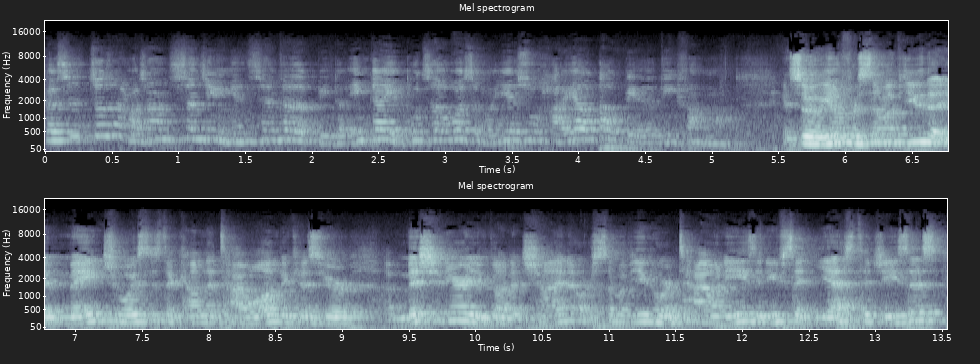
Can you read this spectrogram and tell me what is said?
可是就是好像圣经里面现在的彼得应该也不知道为什么耶稣还要到别的地方嘛。 And so, you know, for some of you that have made choices to come to Taiwan because you're a missionary, you've gone to China, or some of you who are Taiwanese and you've said yes to Jesus,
